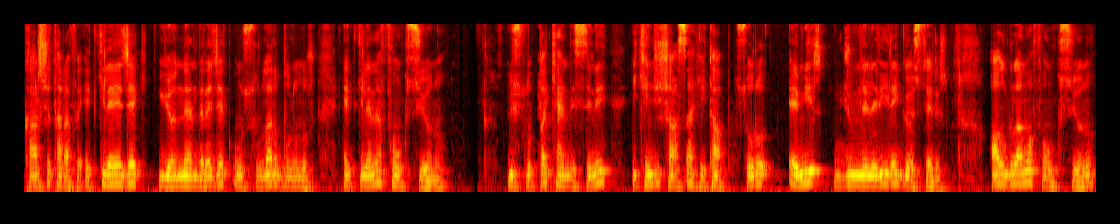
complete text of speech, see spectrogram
karşı tarafı etkileyecek, yönlendirecek unsurlar bulunur. Etkileme fonksiyonu üslupta kendisini ikinci şahsa hitap, soru, emir cümleleriyle gösterir. Algılama fonksiyonu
